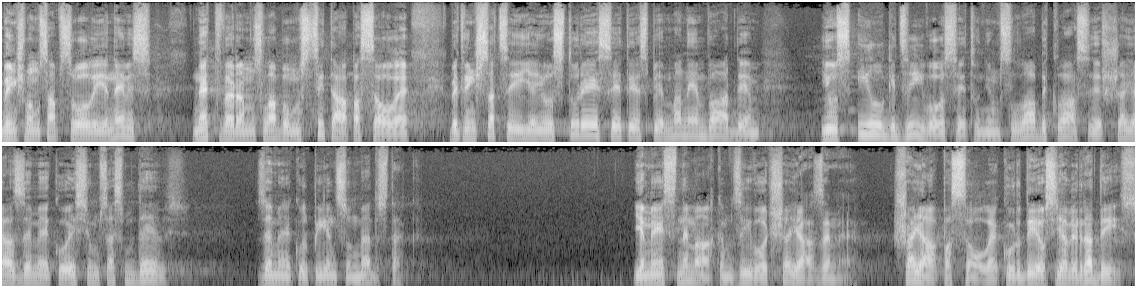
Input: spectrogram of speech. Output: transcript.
Viņš mums apsolīja nevis netveramus labumus citā pasaulē, bet viņš sacīja, ja jūs turēsieties pie maniem vārdiem, jūs ilgi dzīvosiet un jums labi klāsies šajā zemē, ko es jums esmu devis. Zemē, kur piens un medus tek. Ja mēs nemākam dzīvot šajā zemē, šajā pasaulē, kuru Dievs jau ir radījis,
